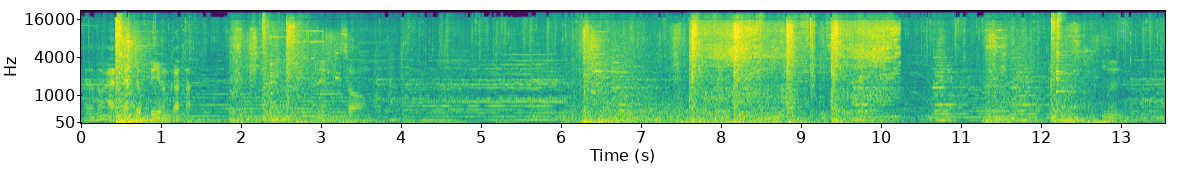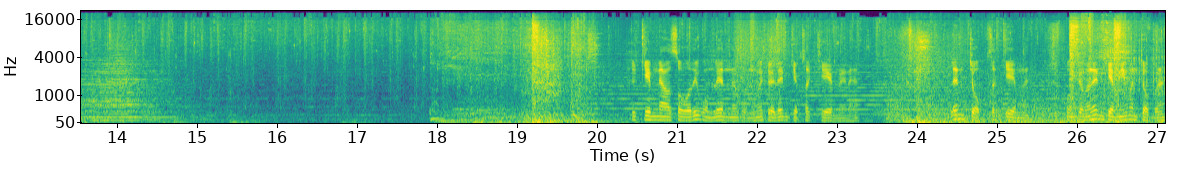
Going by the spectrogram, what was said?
เราต้องอ่านการโจมตีมันก่อนเนะหนึ่งสอง คือเกมแนวโซที่ผมเล่นนะผมไม่เคยเล่นเก็บสักเกมเลยนะฮะเล่นจบสักเกมเลยผมจะมาเล่นเกมนี้มันจบนะ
